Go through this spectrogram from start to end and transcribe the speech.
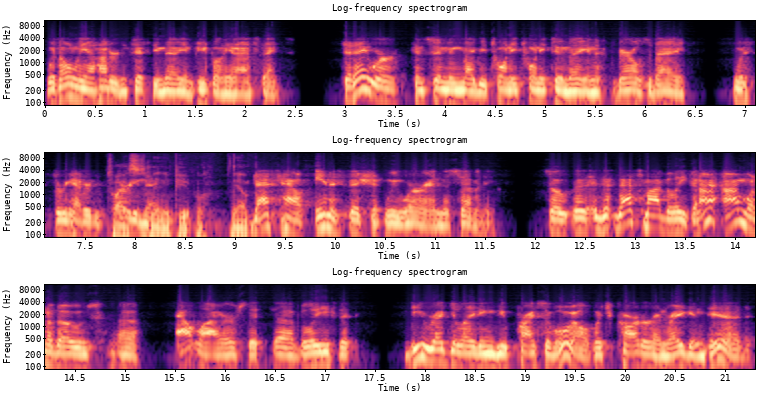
with only 150 million people in the United States. Today we're consuming maybe 20, 22 million barrels a day with 330 Twice as million. many people. Yep. That's how inefficient we were in the 70s. So uh, th- that's my belief. And I, I'm one of those uh, outliers that uh, believe that deregulating the price of oil, which Carter and Reagan did,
